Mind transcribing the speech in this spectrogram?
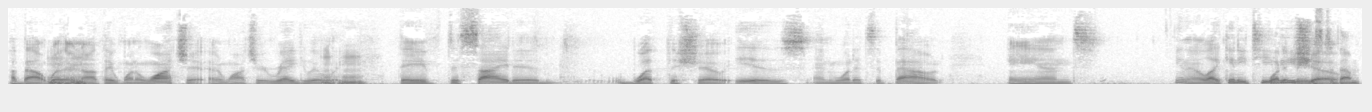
about whether Mm-hmm. or not they want to watch it and watch it regularly. Mhm. They've decided what the show is and what it's about, and you know, like any TV What it means show, to them.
